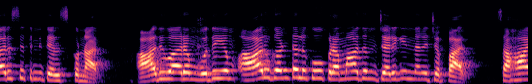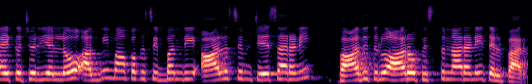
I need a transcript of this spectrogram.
పరిస్థితిని తెలుసుకున్నారు. ఆదివారం ఉదయం ఆరు గంటలకు ప్రమాదం జరిగిందని చెప్పారు. సహాయక చర్యల్లో అగ్నిమాపక సిబ్బంది ఆలస్యం చేశారని బాధితులు ఆరోపిస్తున్నారని తెలిపారు.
